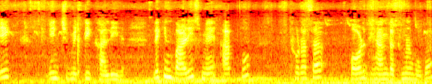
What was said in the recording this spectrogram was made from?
एक इंच मिट्टी खाली है, लेकिन बारिश में आपको थोड़ा सा और ध्यान रखना होगा।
